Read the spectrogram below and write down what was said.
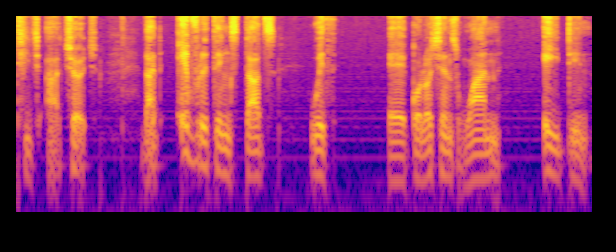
teach our church that everything starts with uh, Colossians 1 18.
